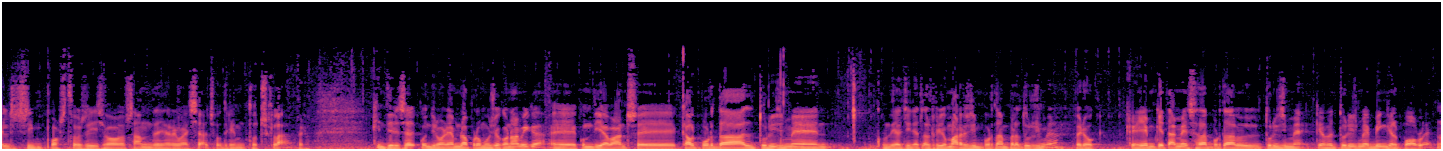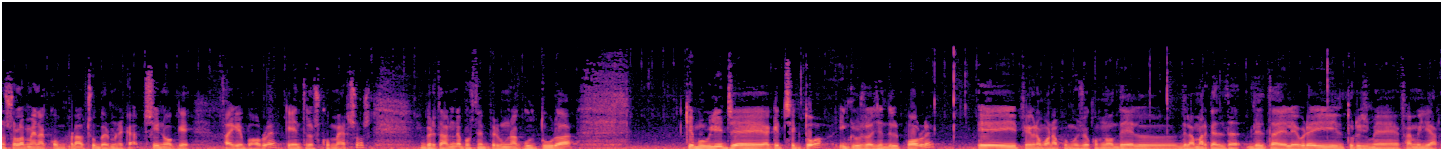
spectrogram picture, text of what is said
els impostos i això s'han de rebaixar, això ho tenim tots clar, però que interessa, continuarem la promoció econòmica. Eh, com dia abans, eh, cal portar el turisme, com deia el Ginet, el Rio Mar és important per al turisme, però creiem que també s'ha de portar el turisme, que el turisme vingui al poble, no solament a comprar al supermercat, sinó que faci poble, que entre els comerços, i per tant apostem per una cultura que mobilitzi aquest sector, inclús la gent del poble, i fer una bona promoció, com no, del, de la marca Delta, Delta de l'Ebre i el turisme familiar.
